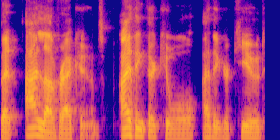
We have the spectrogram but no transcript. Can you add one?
but I love raccoons. I think they're cool. I think they're cute.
